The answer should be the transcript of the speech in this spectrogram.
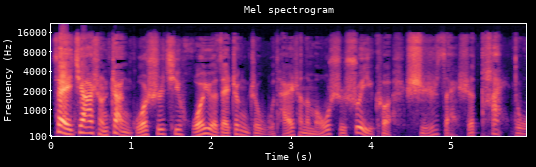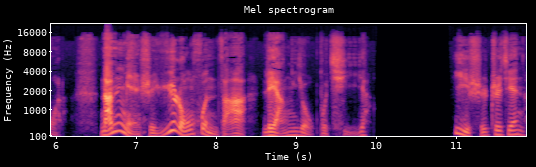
再加上战国时期活跃在政治舞台上的谋士说客实在是太多了，难免是鱼龙混杂，良莠不齐呀。一时之间呢，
